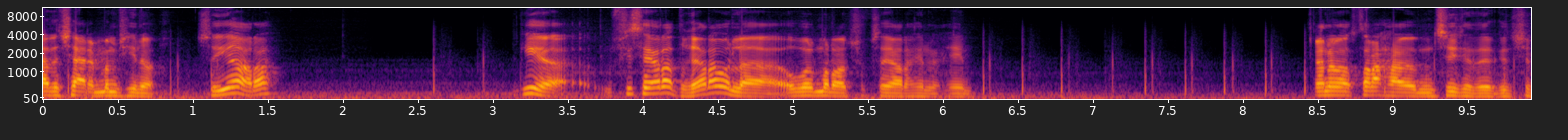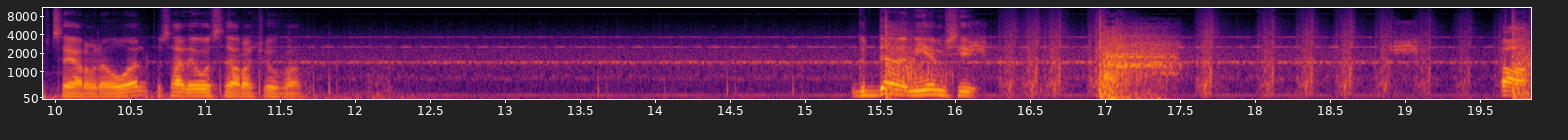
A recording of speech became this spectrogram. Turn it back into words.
هذا شارع ما مشينا. سيارة؟ دقيقة في سيارات غيرها ولا أول مرة أشوف سيارة هنا الحين؟ أنا صراحة نسيت إذا قد شفت سيارة من أول بس هذه أول سيارة أشوفها. قدامي يمشي. طار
